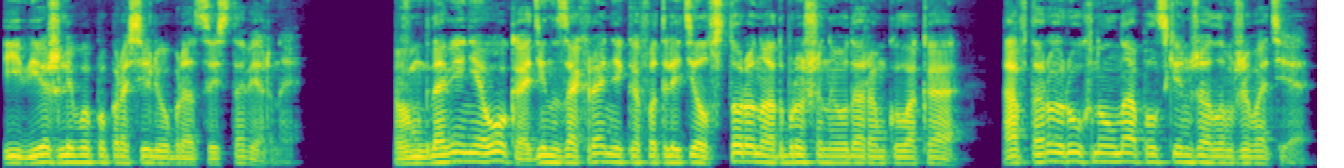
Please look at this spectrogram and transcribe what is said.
и вежливо попросили убраться из таверны. В мгновение ока один из охранников отлетел в сторону, отброшенный ударом кулака, а второй рухнул на пол с кинжалом в животе.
